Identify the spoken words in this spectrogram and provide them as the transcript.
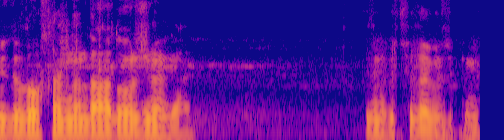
%90'dan daha da orijinal yani. Bizim kırçılar gözükmüyor.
